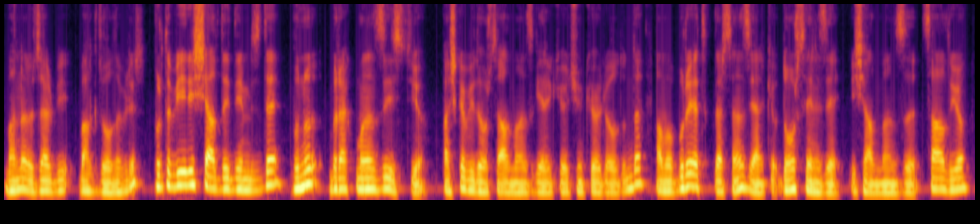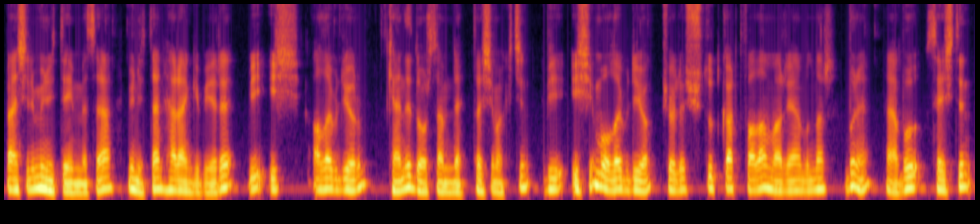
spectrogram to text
Bana özel bir bug da olabilir. Burada bir iş al dediğimizde bunu bırakmanızı istiyor. Başka bir dorse almanız gerekiyor çünkü öyle olduğunda. Ama buraya tıklarsanız yani dorsenize iş almanızı sağlıyor. Ben şimdi Münih'teyim mesela. Münih'ten herhangi bir yere bir iş alabiliyorum. Kendi dorsemle taşımak için bir işim olabiliyor. Şöyle Stuttgart falan var yani bunlar. Bu ne? Ha bu seçtin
